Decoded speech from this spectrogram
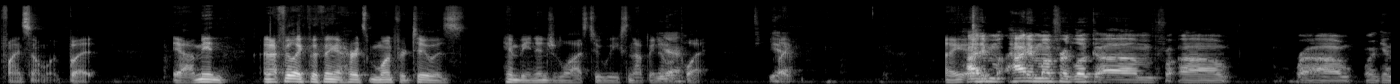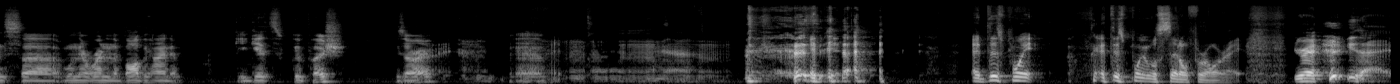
find someone. But yeah, I mean and I feel like the thing that hurts Munford too is him being injured the last two weeks, and not being able to play. Yeah. Like, I, how did how did Munford look um, for, uh, uh, against uh, when they're running the ball behind him? He gets good push. He's all right. Yeah. at, at, this point, at this point, we'll settle for all right. You're right. He's all right,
